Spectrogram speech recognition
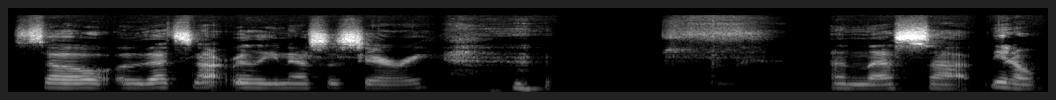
So uh, that's not really necessary. Unless, uh, you know,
